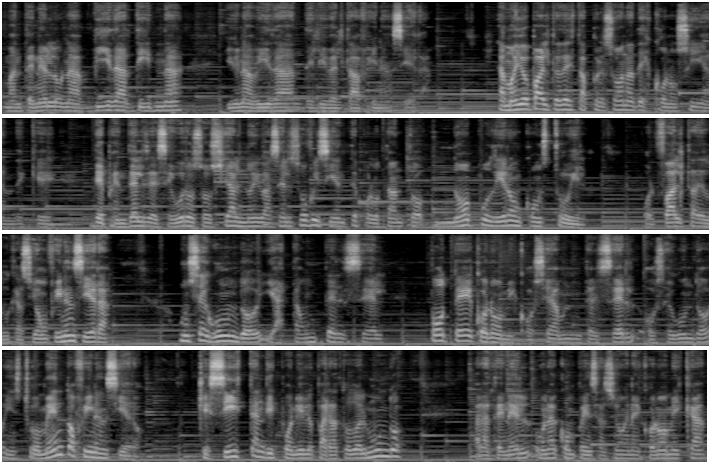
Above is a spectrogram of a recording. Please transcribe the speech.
mantener una vida digna y una vida de libertad financiera. La mayor parte de estas personas desconocían de que depender del seguro social no iba a ser suficiente, por lo tanto no pudieron construir, por falta de educación financiera, un segundo y hasta un tercer pote económico, o sea, un tercer o segundo instrumento financiero que existen disponibles para todo el mundo para tener una compensación económica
